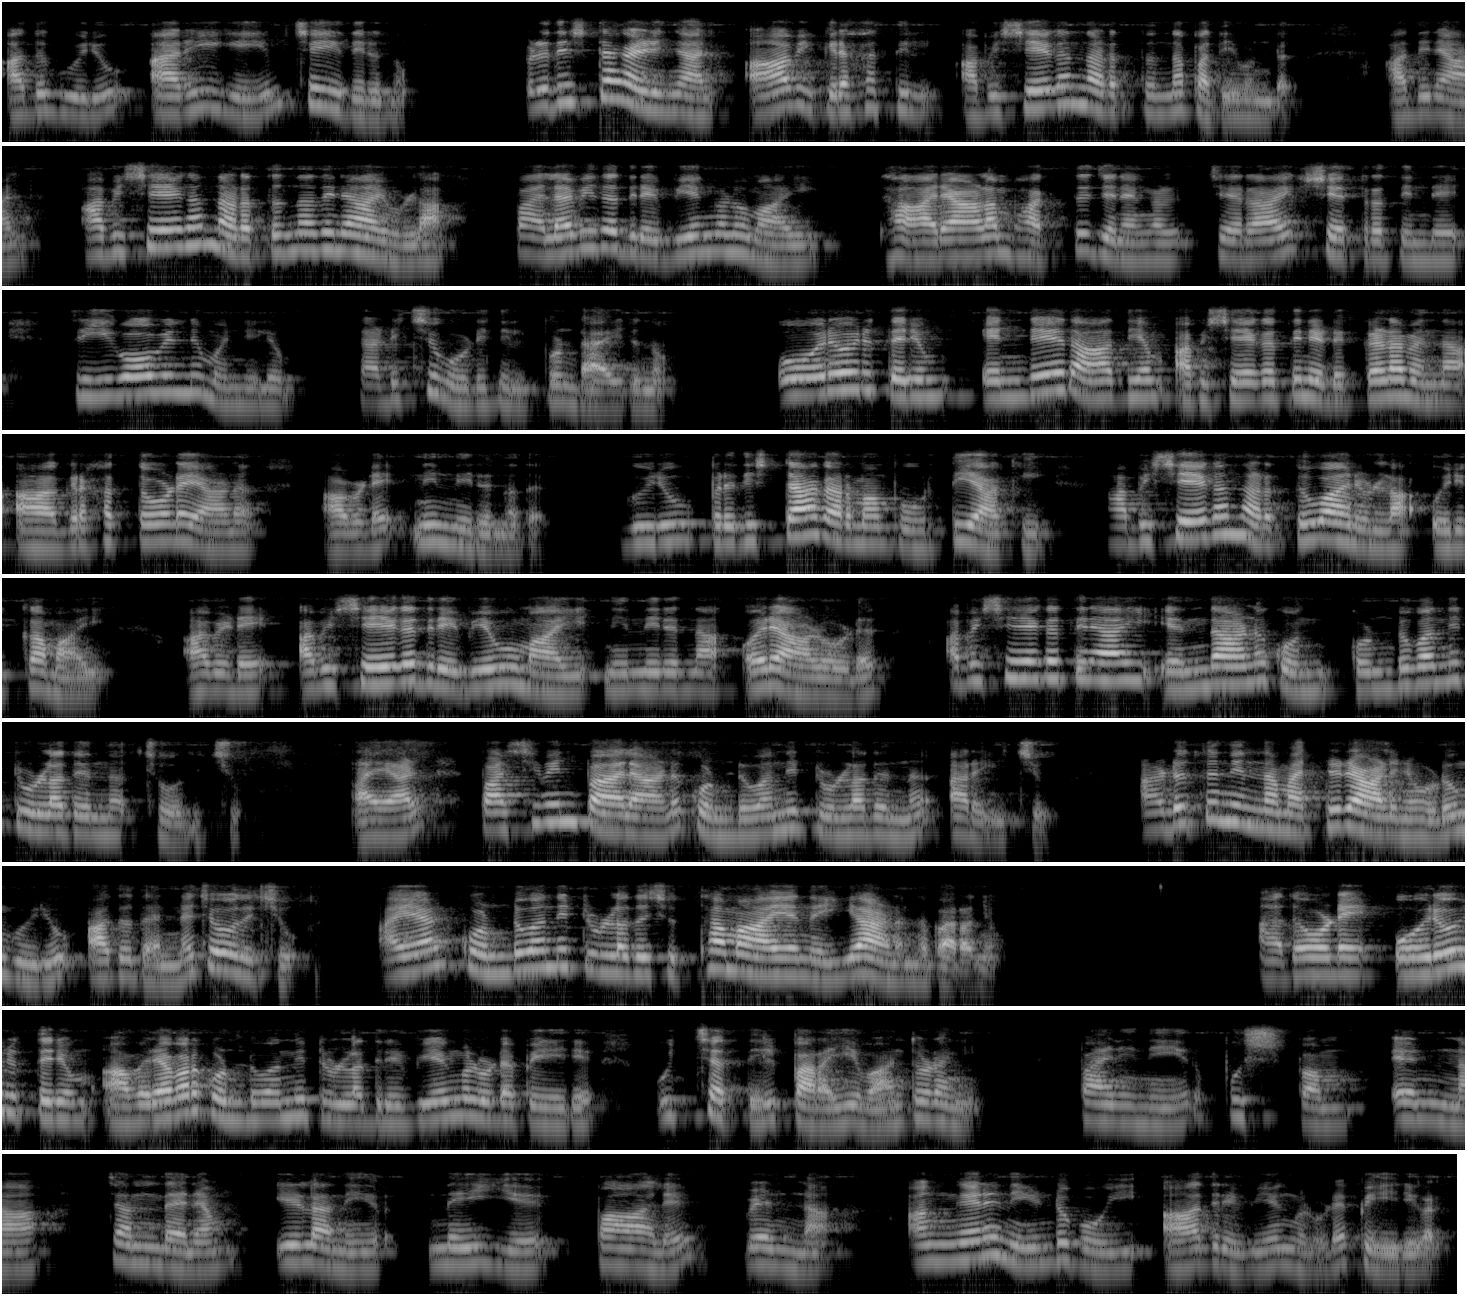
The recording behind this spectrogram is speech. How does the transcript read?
അത് ഗുരു അറിയുകയും ചെയ്തിരുന്നു. പ്രതിഷ്ഠ കഴിഞ്ഞാൽ ആ വിഗ്രഹത്തിൽ അഭിഷേകം നടത്തുന്ന പതിവുണ്ട്. അതിനാൽ അഭിഷേകം നടത്തുന്നതിനായുള്ള പലവിധ ദ്രവ്യങ്ങളുമായി ധാരാളം ഭക്തജനങ്ങൾ ചെറായി ക്ഷേത്രത്തിന്റെ ശ്രീകോവിലിന് മുന്നിലും തടിച്ചുകൂടി നിൽപ്പുണ്ടായിരുന്നു. ഓരോരുത്തരും എന്റേതാദ്യം അഭിഷേകത്തിന് എടുക്കണമെന്ന ആഗ്രഹത്തോടെയാണ് അവിടെ നിന്നിരുന്നത്. ഗുരു പ്രതിഷ്ഠാകർമ്മം പൂർത്തിയാക്കി അഭിഷേകം നടത്തുവാനുള്ള ഒരുക്കമായി അവിടെ അഭിഷേക ദ്രവ്യവുമായി നിന്നിരുന്ന ഒരാളോട് അഭിഷേകത്തിനായി എന്താണ് കൊണ്ടുവന്നിട്ടുള്ളതെന്ന് ചോദിച്ചു. അയാൾ പശുവിൻ പാലാണ് കൊണ്ടുവന്നിട്ടുള്ളതെന്ന് അറിയിച്ചു. അടുത്തു നിന്ന മറ്റൊരാളിനോടും ഗുരു അതുതന്നെ ചോദിച്ചു. അയാൾ കൊണ്ടുവന്നിട്ടുള്ളത് ശുദ്ധമായ നെയ്യാണെന്ന് പറഞ്ഞു. അതോടെ ഓരോരുത്തരും അവരവർ കൊണ്ടുവന്നിട്ടുള്ള ദ്രവ്യങ്ങളുടെ പേര് ഉച്ചത്തിൽ പറയുവാൻ തുടങ്ങി. പനിനീർ പുഷ്പം എണ്ണ ചന്ദനം ഇളനീർ നെയ്യ് പാൽ വെണ്ണ അങ്ങനെ നീണ്ടുപോയി ആ ദ്രവ്യങ്ങളുടെ പേരുകൾ.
